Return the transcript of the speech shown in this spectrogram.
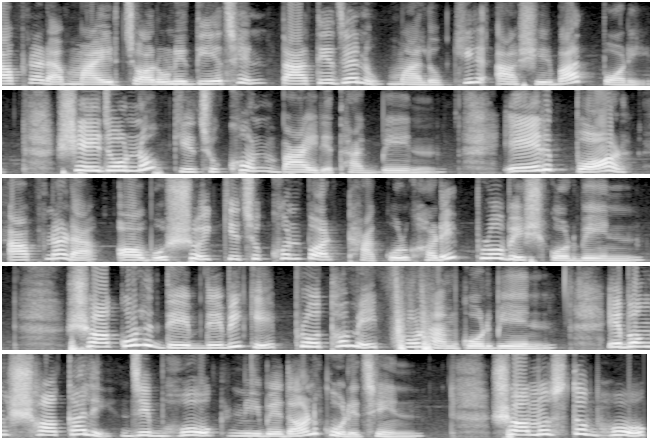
আপনারা মায়ের চরণে দিয়েছেন, তাতে যেন মা লক্ষ্মীর আশীর্বাদ পড়ে। সেই জন্য কিছুক্ষণ বাইরে থাকবেন। এরপর আপনারা অবশ্যই কিছুক্ষণ পর ঠাকুর ঘরে প্রবেশ করবেন। সকল দেবদেবীকে প্রথমেই প্রণাম করবেন এবং সকালে যে ভোগ নিবেদন করেছেন সমস্ত ভোগ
